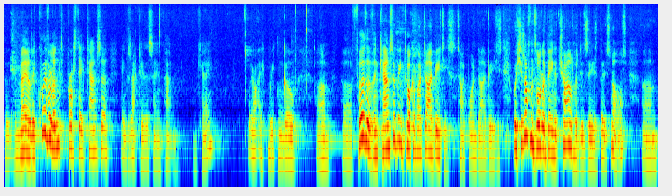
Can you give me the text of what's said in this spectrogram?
the male equivalent, prostate cancer, exactly the same pattern. Okay we can go um, uh, further than cancer, we can talk about diabetes, type 1 diabetes, which is often thought of being a childhood disease, but it's not. Um,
